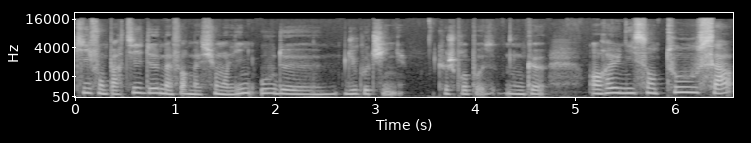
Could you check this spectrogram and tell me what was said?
qui font partie de ma formation en ligne ou du coaching que je propose. Donc euh, en réunissant tout ça,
